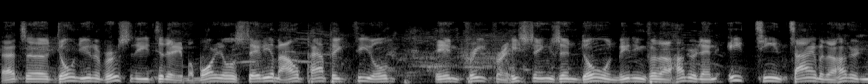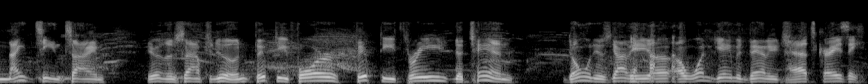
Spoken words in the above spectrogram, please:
That's uh, Doane University today. Memorial Stadium, Al Papik Field in Crete for Hastings and Doane, meeting for the 118th time and the 119th time here this afternoon. 54 53 to 10. Doane has got a, uh, a one game advantage. That's crazy.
